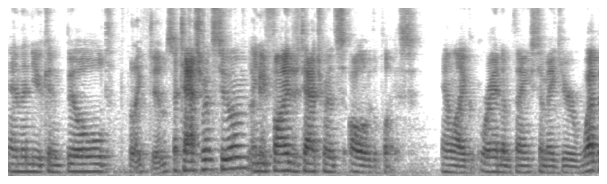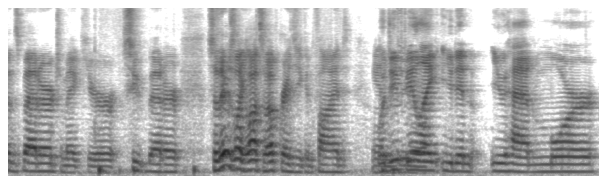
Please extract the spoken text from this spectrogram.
and then you can build For like gyms? attachments to them, and you find attachments all over the place, and like random things to make your weapons better, to make your suit better. So there's like lots of upgrades you can find. Would you do. feel like you did you had more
